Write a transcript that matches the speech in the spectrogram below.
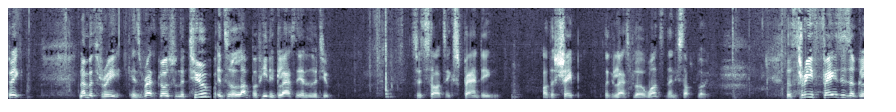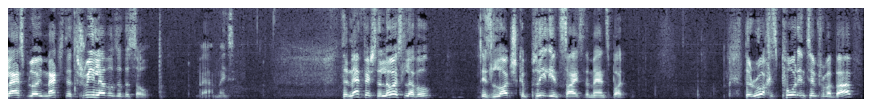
big. Number three, his breath goes from the tube into the lump of heated glass at the end of the tube. So it starts expanding or the shape the glass blower wants, and then he stops blowing. The three phases of glass blowing match the three levels of the soul. Amazing. The nefesh, the lowest level, is lodged completely inside the man's body. The ruach is poured into him from above,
